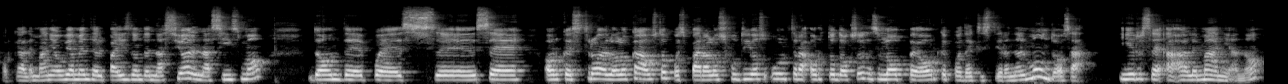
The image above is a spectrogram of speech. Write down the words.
porque Alemania obviamente es el país donde nació el nazismo, donde pues se orquestó el holocausto, pues para los judíos ultra ortodoxos es lo peor que puede existir en el mundo, o sea, irse a Alemania, ¿no?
